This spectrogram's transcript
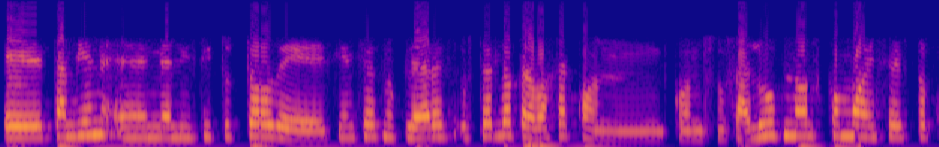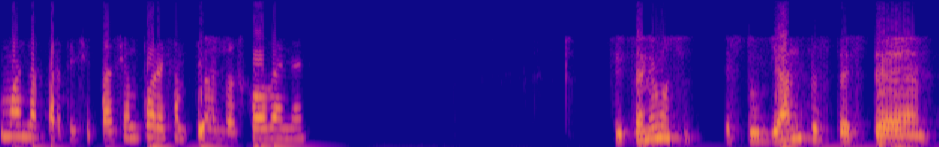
Eh, también en el Instituto de Ciencias Nucleares, ¿usted lo trabaja con, con sus alumnos? ¿Cómo es esto? ¿Cómo es la participación, por ejemplo, de los jóvenes? Si tenemos estudiantes desde,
